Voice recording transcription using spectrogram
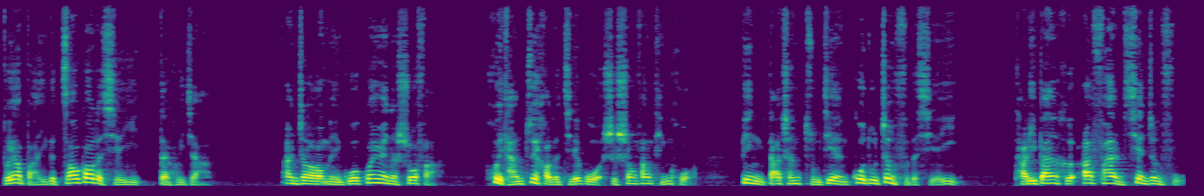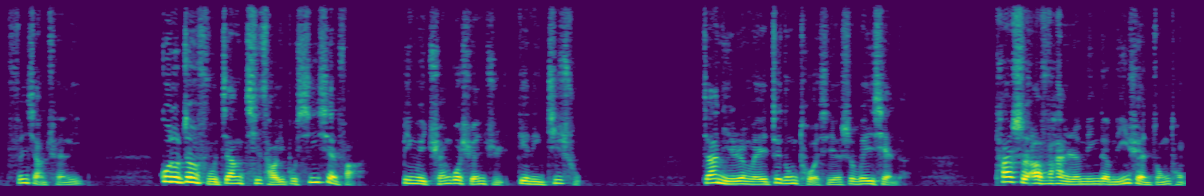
不要把一个糟糕的协议带回家。按照美国官员的说法，会谈最好的结果是双方停火，并达成组建过渡政府的协议。塔利班和阿富汗县政府分享权力，过渡政府将起草一部新宪法，并为全国选举奠定基础。加尼认为这种妥协是危险的。他是阿富汗人民的民选总统，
